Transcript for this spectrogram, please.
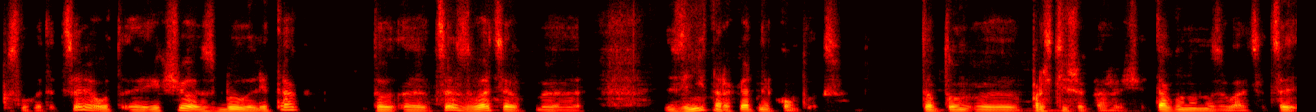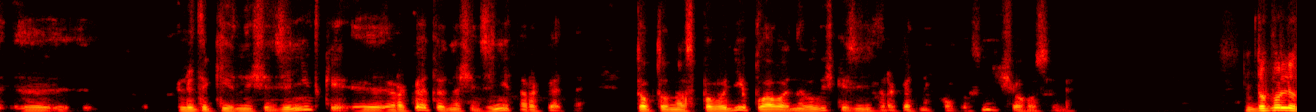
послухайте, це от, е, якщо збили літак, то е, це зветься е, зенітно-ракетний комплекс. Тобто, е, простіше кажучи, так воно називається. Це е, літаки значить, зенітки, е, ракети, значить зенітно-ракетні. Тобто у нас по воді плаває невеличкий зенітно-ракетний комплекс. Нічого собі. До польоту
